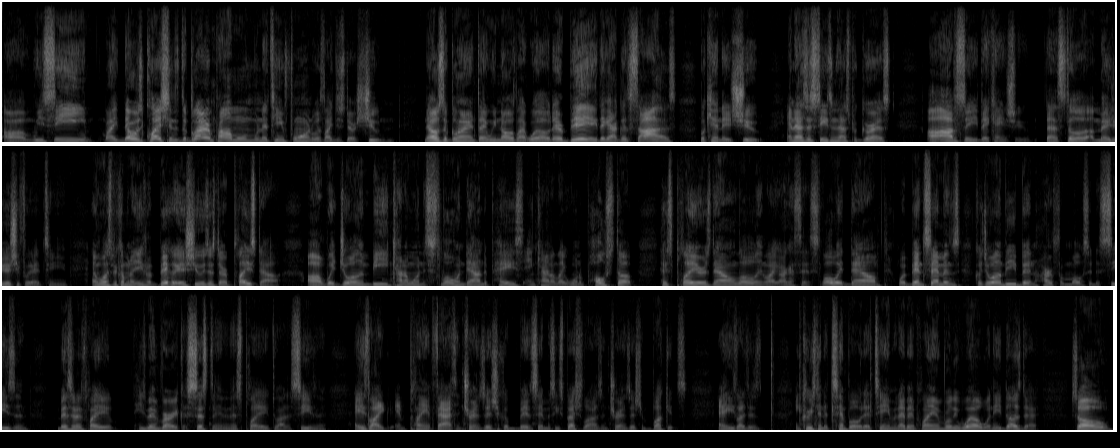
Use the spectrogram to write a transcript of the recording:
Um, we see like there was questions. The glaring problem when the team formed was like just their shooting. That was the glaring thing we know. Is like, well, they're big, they got good size, but can they shoot? And as this season has progressed, uh, obviously they can't shoot. That's still a major issue for that team. And what's becoming an even bigger issue is just their play style. Uh, with Joel Embiid kind of wanting to slowing down the pace and kind of like want to post up his players down low and like like I said, slow it down. With Ben Simmons, because Joel Embiid been hurt for most of the season. Ben Simmons played. He's been very consistent in his play throughout the season. And he's like in playing fast in transition. Because Ben Simmons he specializes in transition buckets, and he's like just increasing the tempo of that team. And they've been playing really well when he does that. So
